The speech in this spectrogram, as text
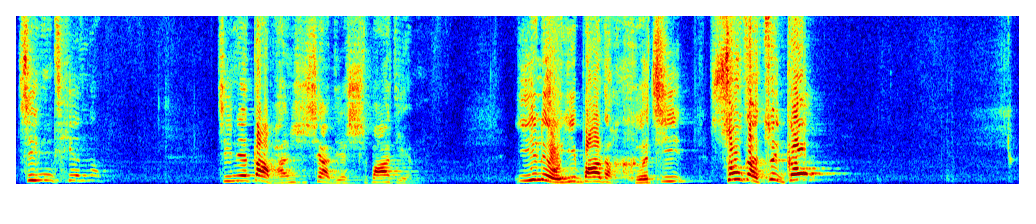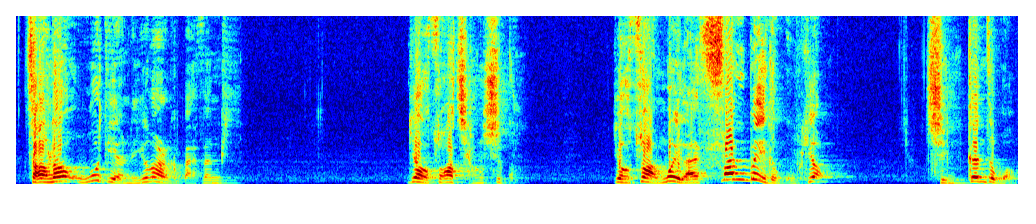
今天呢？今天大盘是下跌十八点，一六一八的合基收在最高，涨了五点零二个百分比。要抓强势股，要赚未来翻倍的股票，请跟着我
